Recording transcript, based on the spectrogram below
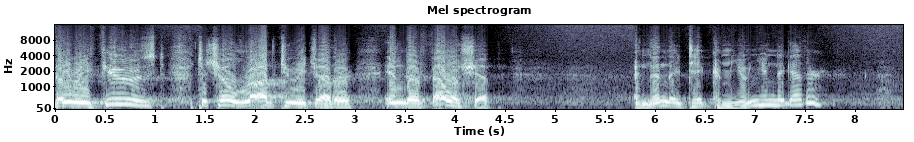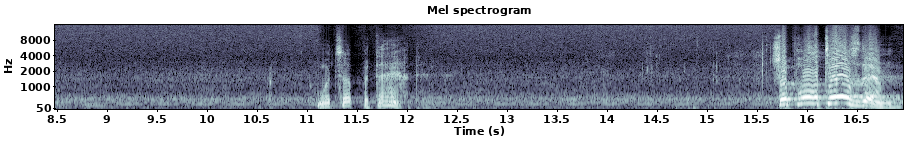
They refused to show love to each other in their fellowship. And then they'd take communion together? What's up with that? So Paul tells them,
